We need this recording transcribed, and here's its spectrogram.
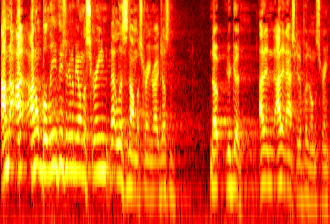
I'm not, I, I don't believe these are going to be on the screen. That list is not on the screen, right, Justin? Nope, you're good. I didn't, I didn't ask you to put it on the screen.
